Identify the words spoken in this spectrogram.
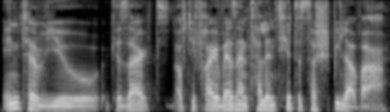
Interview gesagt, auf die Frage, wer sein talentiertester Spieler war.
